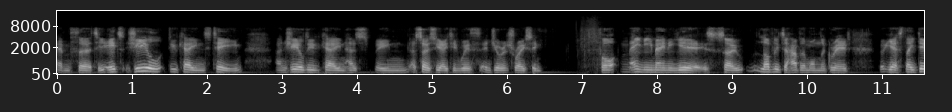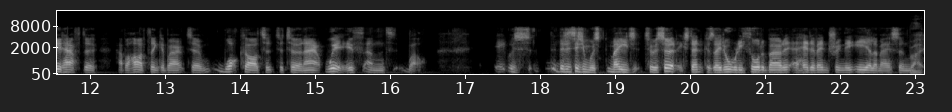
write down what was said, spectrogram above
M30. It's Gilles Duqueine's team, and Gilles Duqueine has been associated with endurance racing for many, many years. So lovely to have them on the grid. But yes, they did have to have a hard think about uh, what car to, to turn out with, and well, it was the decision was made to a certain extent because they'd already thought about it ahead of entering the ELMS, and right.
